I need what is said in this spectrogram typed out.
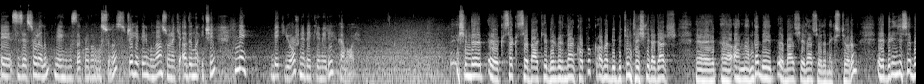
e, size soralım, yayınımızda konuğumuzsunuz. CHP'nin bundan sonraki adımı için ne bekliyor, ne beklemeli kamuoyu? Şimdi e, kısa kısa belki birbirinden kopuk ama bir bütün teşkil eder e, e, anlamda bir bazı şeyler söylemek istiyorum. Birincisi bu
